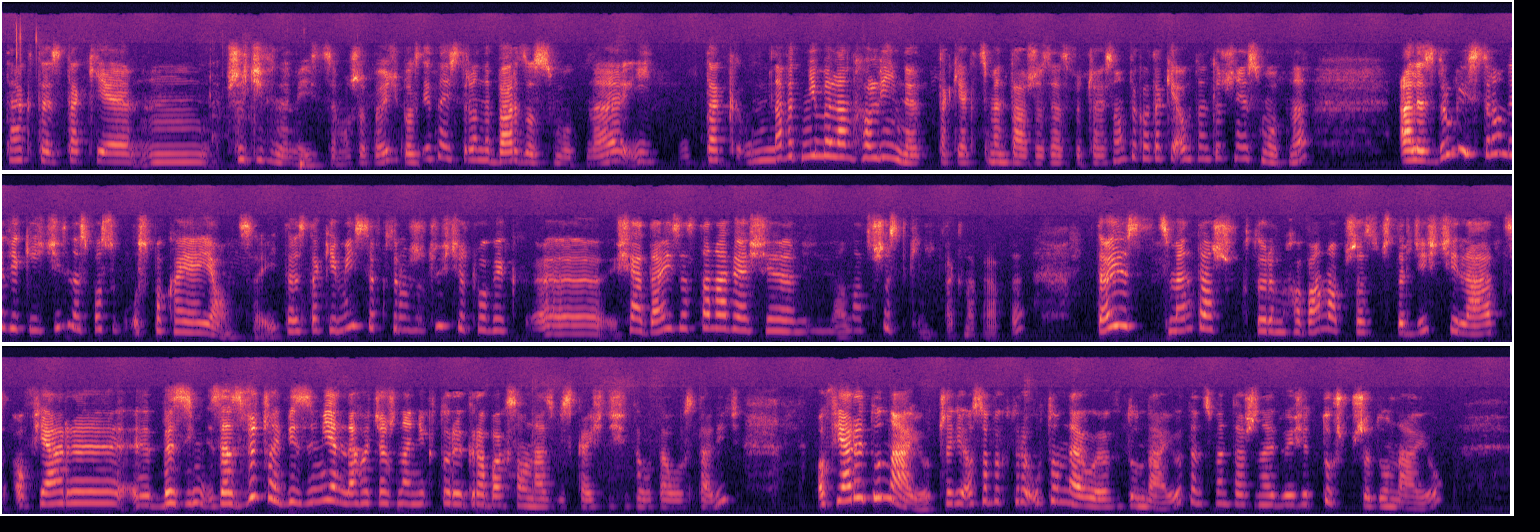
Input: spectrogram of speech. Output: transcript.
Tak, to jest takie mm, przeciwne miejsce, muszę powiedzieć, bo z jednej strony bardzo smutne i tak nawet nie melancholijne, tak jak cmentarze zazwyczaj są, tylko takie autentycznie smutne ale z drugiej strony w jakiś dziwny sposób uspokajające. I to jest takie miejsce, w którym rzeczywiście człowiek e, siada i zastanawia się no, nad wszystkim tak naprawdę. To jest cmentarz, w którym chowano przez 40 lat ofiary bez, zazwyczaj bezimienne, chociaż na niektórych grobach są nazwiska, jeśli się to udało ustalić. Ofiary Dunaju, czyli osoby, które utonęły w Dunaju. Ten cmentarz znajduje się tuż przy Dunaju.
